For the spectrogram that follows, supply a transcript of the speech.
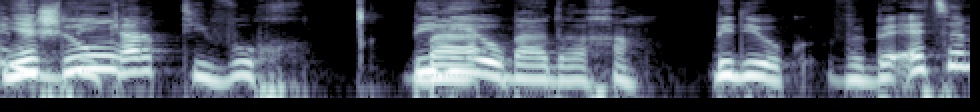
לימדו... יש בעיקר תיווך. בדיוק. בהדרכה. בדיוק. ובעצם,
